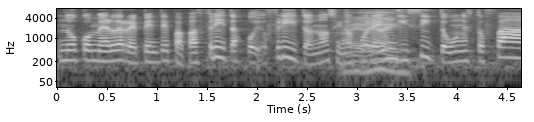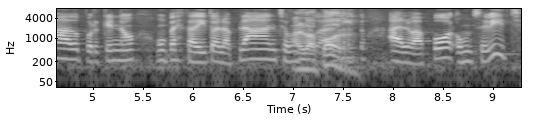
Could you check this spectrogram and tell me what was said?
no comer de repente papas fritas, pollo frito, ¿no? Sino Ay, por ay, ahí ay. un guisito, un estofado, ¿por qué no? Un pescadito a la plancha, un Al vapor. al vapor o un ceviche.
